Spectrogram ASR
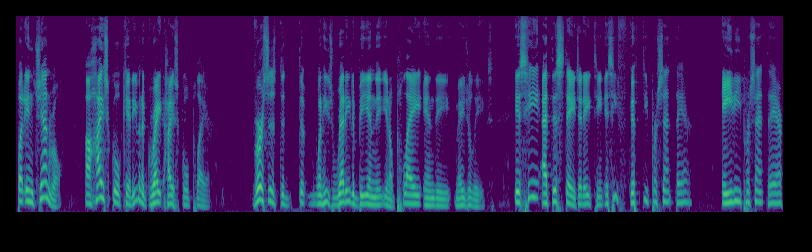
But in general, a high school kid, even a great high school player, versus the, the when he's ready to be in the you know play in the major leagues, is he at this stage at 18? Is he 50 percent there? 80 percent there?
